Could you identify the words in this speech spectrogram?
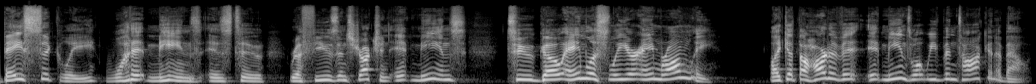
basically, what it means is to refuse instruction. It means to go aimlessly or aim wrongly. Like at the heart of it, it means what we've been talking about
